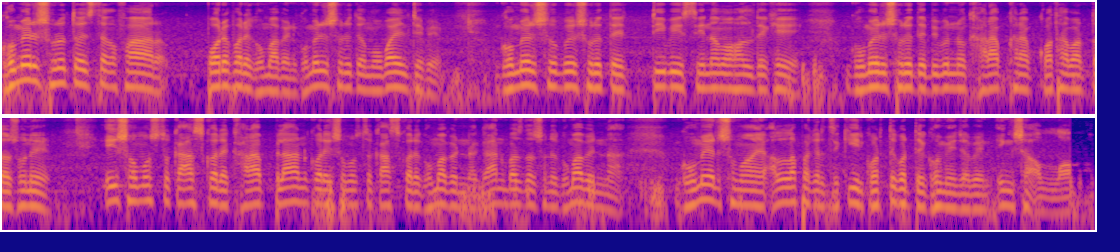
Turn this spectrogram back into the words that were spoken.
ঘুমের শুরুতে ইস্তেকফার পরে পরে ঘুমাবেন। ঘুমের শুরুতে মোবাইল টেপে, ঘুমের শুরু- শুরুতে টিভি, সিনেমা হল দেখে, ঘুমের শুরুতে বিভিন্ন খারাপ খারাপ কথাবার্তা শুনে, এই সমস্ত কাজ করে, খারাপ প্ল্যান করে, এই সমস্ত কাজ করে ঘুমাবেন না, গান বাজনা শুনে ঘুমাবেন না। ঘুমের সময় আল্লাহ পাকের জিকির করতে করতে ঘুমিয়ে যাবেন ইনশা আল্লাহ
